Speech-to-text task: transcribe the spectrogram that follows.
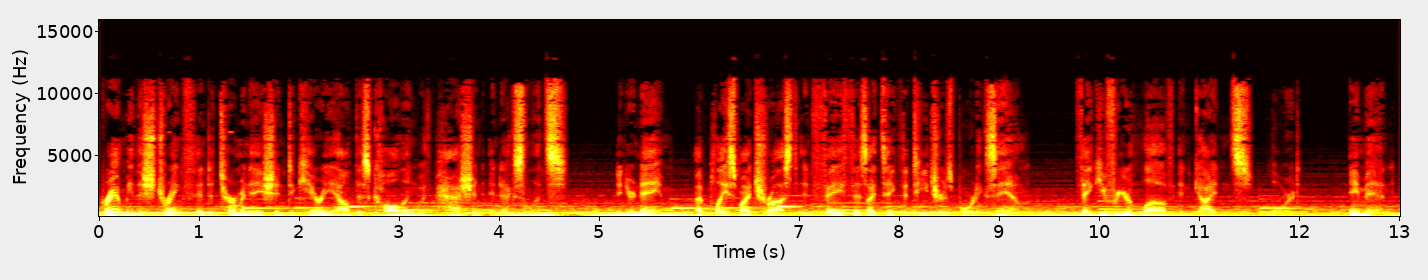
Grant me the strength and determination to carry out this calling with passion and excellence. In your name, I place my trust and faith as I take the Teacher's Board exam. Thank you for your love and guidance, Lord. Amen.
